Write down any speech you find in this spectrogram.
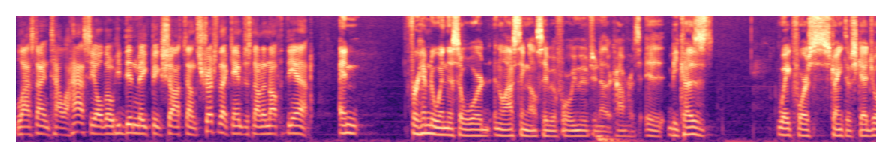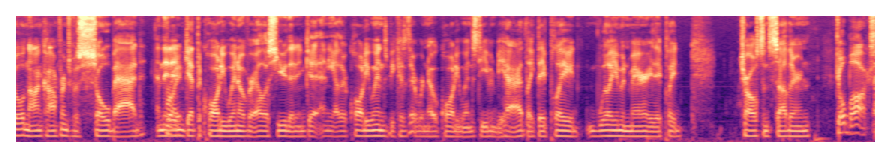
last night in Tallahassee. Although he did make big shots down the stretch of that game, just not enough at the end. And for him to win this award, and the last thing I'll say before we move to another conference is because Wake Forest's strength of schedule non-conference was so bad, and they Right. didn't get the quality win over LSU. They didn't get any other quality wins because there were no quality wins to even be had. Like they played William and Mary, they played Charleston Southern, Go Bucks!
